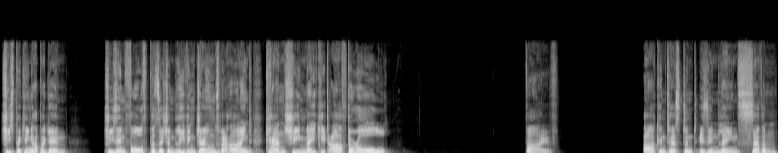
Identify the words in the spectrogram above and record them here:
she's picking up again. She's in fourth position, leaving Jones behind. Can she make it after all? 5. Our contestant is in lane 7.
